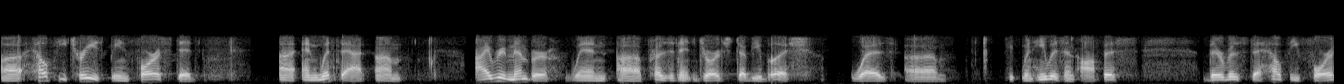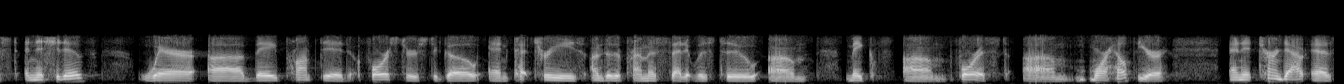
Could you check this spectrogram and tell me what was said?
uh, healthy trees being forested. Uh, and with that, um, I remember when uh, President George W. Bush was, um, when he was in office, there was the Healthy Forest Initiative where uh, they prompted foresters to go and cut trees under the premise that it was to um, make um, forest um, more healthier. And it turned out, as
